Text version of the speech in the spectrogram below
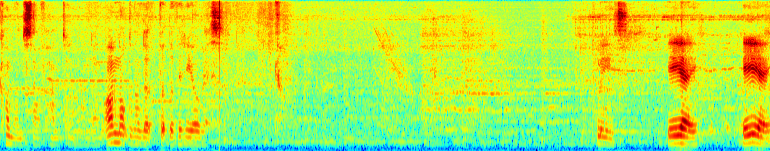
Come on, Southampton. I'm not gonna look, but the video is. Please. Ei, aí, Ei, aí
